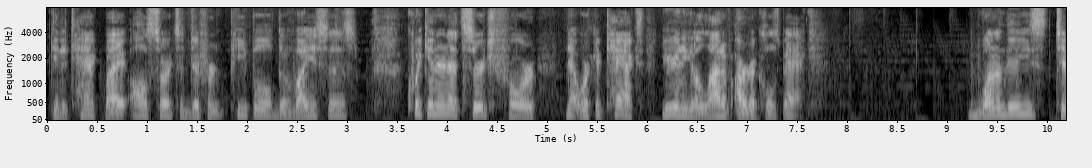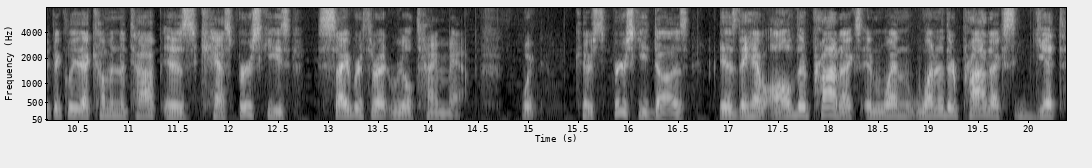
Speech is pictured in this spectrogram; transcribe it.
get attacked by all sorts of different people, devices. Quick internet search for network attacks, you're going to get a lot of articles back. One of these, typically that come in the top, is Kaspersky's Cyber Threat Real Time Map. What Kaspersky does is they have all of their products, and when one of their products get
